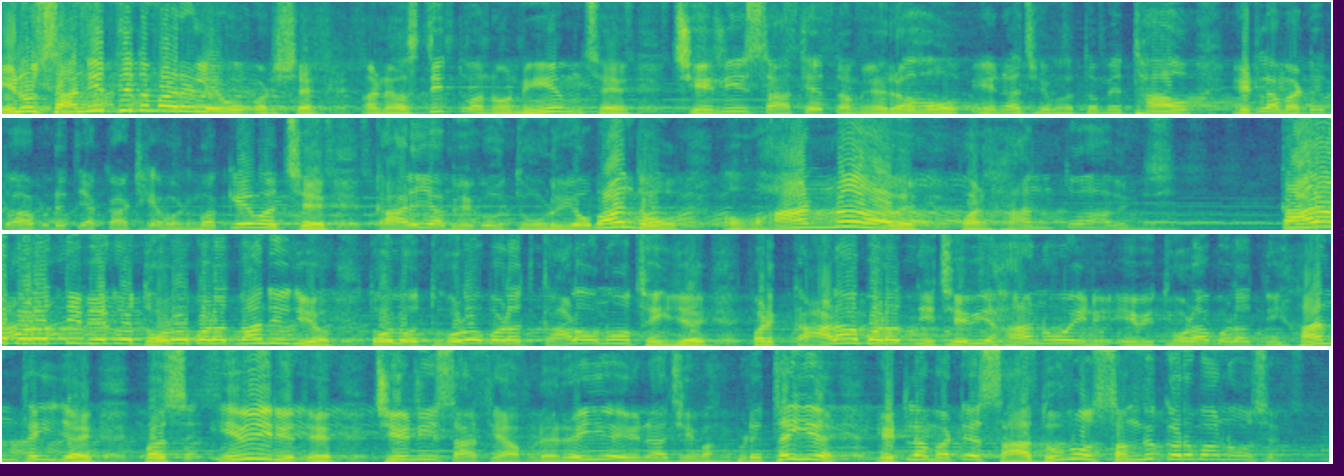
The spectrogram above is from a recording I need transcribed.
એનું સાનિધ્ય તમારે લેવું પડશે. અને અસ્તિત્વનો નિયમ છે, જેની સાથે તમે રહો, એના જેવા તમે થાવ. એટલા માટે તો આપણે ત્યાં કાઠિયાવાડમાં કહેવત છે, કાળિયા ભેગો ધોળિયો બાંધો વાન ન આવે, પણ હાન તો આવે જ. કાળા બળદની ભેગો ધોળો બળદ બાંધી દો, તો ઓલો ધોળો બળદ કાળો ન થઈ જાય. પણ કાળા બળદની જેવી હાન હોય ને, એવી ધોળા બળદની હાન થઈ જાય. બસ એવી રીતે, જેની સાથે આપણે રહીએ, એના જેવા આપણે થઈએ. એટલા માટે સાધુનો સંગ કરવાનો છે.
